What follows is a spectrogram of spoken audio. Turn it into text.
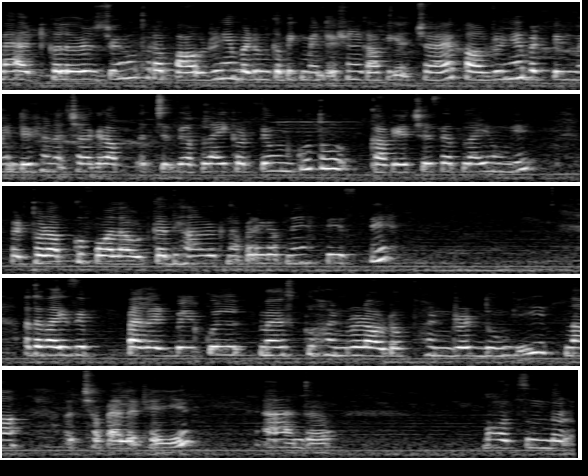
मैट कलर्स जो हैं थोड़ा पाउडरी हैं बट उनका पिगमेंटेशन काफ़ी अच्छा है। पाउडरी हैं बट पिगमेंटेशन अच्छा है। अगर आप अच्छे से अप्लाई करते हैं उनको तो काफ़ी अच्छे से अप्लाई होंगे। बट थोड़ा आपको फॉल आउट का ध्यान रखना पड़ेगा अपने फेस पे। अदरवाइज़ ये पैलेट बिल्कुल, मैं उसको हंड्रेड आउट ऑफ़ हंड्रेड दूँगी। इतना अच्छा पैलेट है ये। एंड बहुत सुंदर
